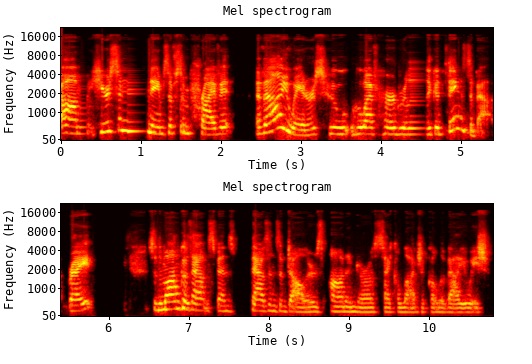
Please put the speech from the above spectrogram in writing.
Um, here's some names of some private evaluators who, who I've heard really good things about, right? So the mom goes out and spends thousands of dollars on a neuropsychological evaluation,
